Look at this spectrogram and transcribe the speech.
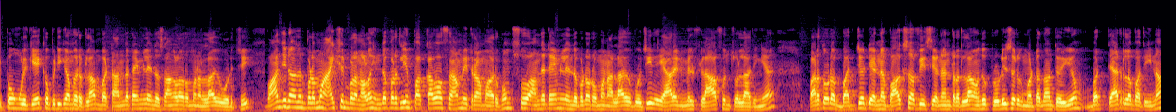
இப்போ உங்களுக்கு கேட்க பிடிக்காம இருக்கலாம். பட் அந்த டைமில் இந்த சாங்லாம் ரொம்ப நல்லாவே ஓடிச்சு. வாஞ்சிநாதன் படமும் ஆக்ஷன் படம்னாலும் இந்த படத்துலையும் பக்காவாக ஃபேமிலி ட்ராமா இருக்கும். ஸோ அந்த டைமில் இந்த படம் ரொம்ப நல்லாவே போச்சு. இதை யாரும் இனிமேல் ஃப்ளாஃப்னு சொல்லாதீங்க. படத்தோட பட்ஜெட் என்ன பாக்ஸ் ஆஃபீஸ் என்னன்றதுலாம் வந்து ப்ரொடியூசருக்கு மட்டும் தான் தெரியும். பட் தேட்டரில் பார்த்தீங்கன்னா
